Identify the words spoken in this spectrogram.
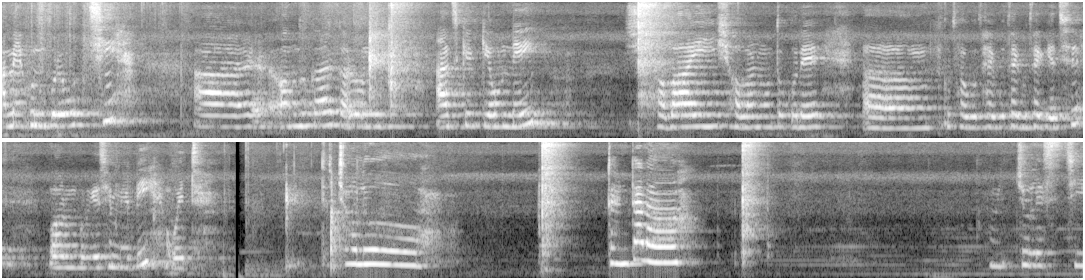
আমি এখন উপরে উঠছি। আর অন্ধকার, কারণ আজকে কেউ নেই। সবাই সবার মতো করে কোথাও কোথায় কোথায় কোথায় গেছে। বহরমপুর গেছে মেবি ওয়েট তো চলো। টানটানা চলে এসছি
